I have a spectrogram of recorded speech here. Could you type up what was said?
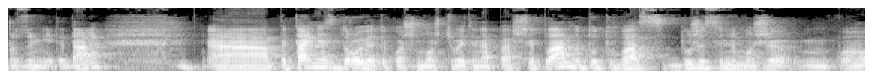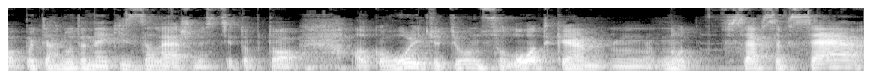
Розумієте, да? Е, питання здоров'я також можуть вийти на перший план. але Тут у вас дуже сильно може потягнути на якісь залежності, тобто алкоголь, тютюн, солодке, ну все, все, все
